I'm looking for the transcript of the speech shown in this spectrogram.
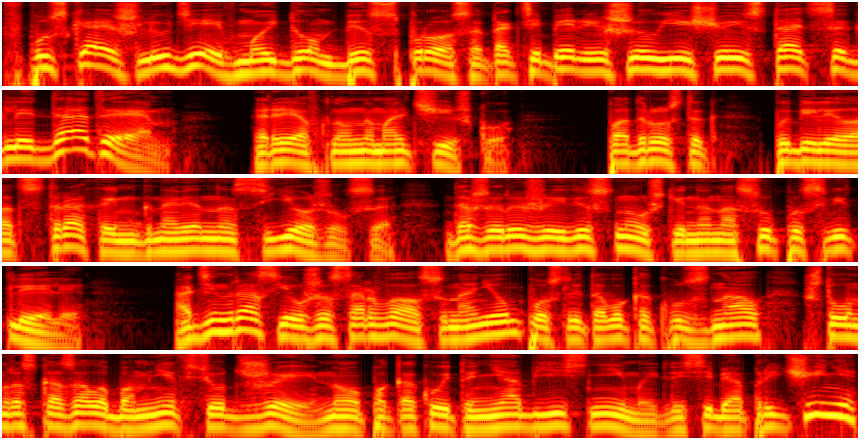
впускаешь людей в мой дом без спроса, так теперь решил еще и стать соглядатаем?» — рявкнул на мальчишку. Подросток побелел от страха и мгновенно съежился. Даже рыжие веснушки на носу посветлели — один раз я уже сорвался на нем после того, как узнал, что он рассказал обо мне все Джей, но по какой-то необъяснимой для себя причине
